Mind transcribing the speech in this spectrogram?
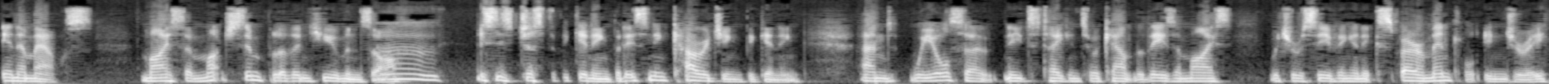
in a mouse. Mice are much simpler than humans are. This is just the beginning, but it's an encouraging beginning. And we also need to take into account that these are mice which are receiving an experimental injury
